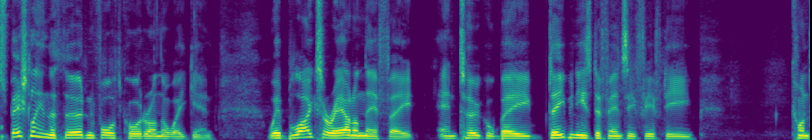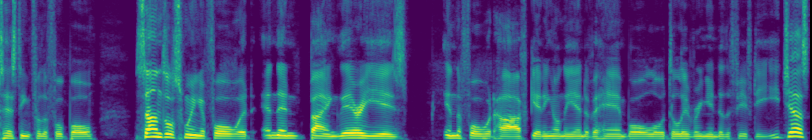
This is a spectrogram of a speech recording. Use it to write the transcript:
especially in the third and fourth quarter on the weekend, where blokes are out on their feet and Touk will be deep in his defensive 50, contesting for the football. Suns will swing it forward, and then bang, there he is in the forward half, getting on the end of a handball or delivering into the 50. He just,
